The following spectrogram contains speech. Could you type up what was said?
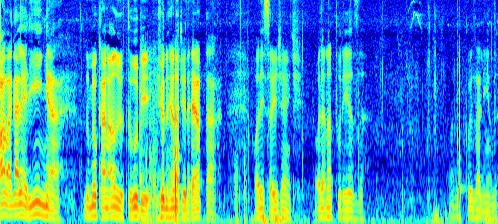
Fala galerinha do meu canal no YouTube, Júnior Renda Direta. Olha isso aí, gente. Olha a natureza. Olha que coisa linda.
